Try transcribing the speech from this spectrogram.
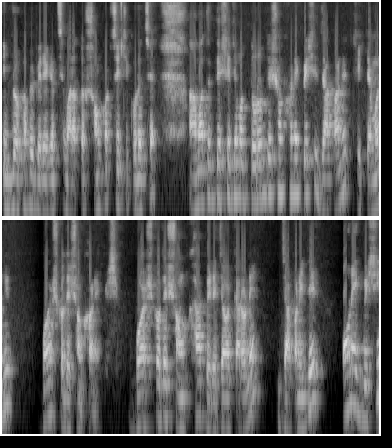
তীব্রভাবে বেড়ে গেছে, মারাত্মক সংকট সৃষ্টি করেছে। আমাদের দেশে যেমন তরুণদের সংখ্যা অনেক বেশি জাপানে ঠিক তেমনই বয়স্কদের সংখ্যা অনেক বেশি। বয়স্কদের সংখ্যা বেড়ে যাওয়ার কারণে জাপানিদের অনেক বেশি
